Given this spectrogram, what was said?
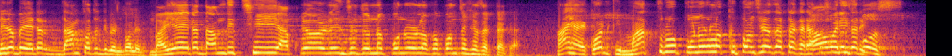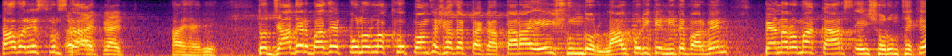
নীরবে এটার দাম কত দিবেন বলেন? ভাইয়া এটা দাম দিচ্ছি আপনার রেঞ্জের জন্য পনেরো লক্ষ পঞ্চাশ হাজার টাকা। হ্যাঁ হ্যাঁ কোন কি? মাত্র পনেরো লক্ষ পঞ্চাশ হাজার টাকা। তাও আবার sports। তাও আবার স্পোর্টস কার রাইট রাইট হায় হায় রে। তো যাদের বাজেট পনেরো লক্ষ পঞ্চাশ হাজার টাকা তারা এই সুন্দর লাল পরীকে নিতে পারবেন প্যানারোমা কার্স এই শোরুম থেকে।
